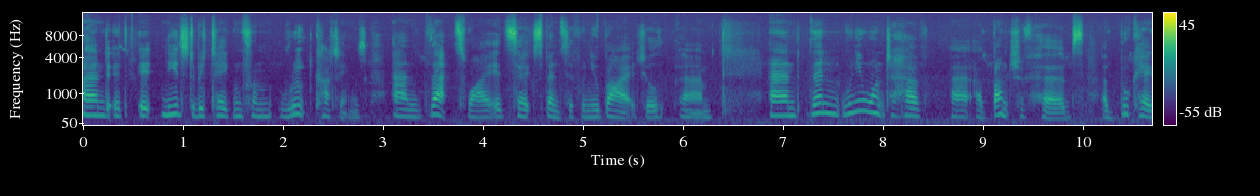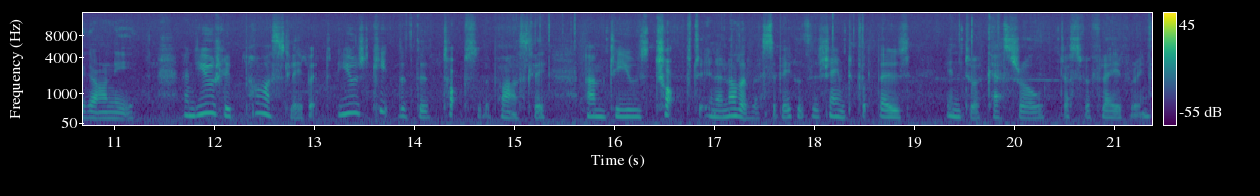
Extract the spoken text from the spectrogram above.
and it, it needs to be taken from root cuttings and that's why it's so expensive when you buy it. You'll, um, and then when you want to have uh, a bunch of herbs, a bouquet garni, and usually parsley, but use keep the, the tops of the parsley um, to use chopped in another recipe because it's a shame to put those into a casserole just for flavouring.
